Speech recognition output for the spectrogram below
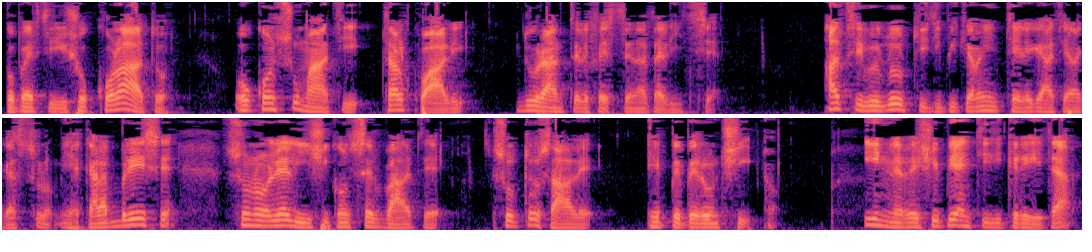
coperti di cioccolato o consumati tal quali durante le feste natalizie. Altri prodotti tipicamente legati alla gastronomia calabrese sono le alici conservate sotto sale e peperoncino, in recipienti di creta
